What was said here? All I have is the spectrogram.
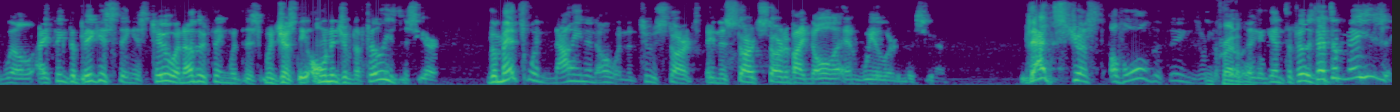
well, I think the biggest thing is too another thing with this with just the ownage of the Phillies this year. The Mets went nine and zero oh in the two starts in the start started by Nola and Wheeler this year. That's just of all the things incredible the Phillies, against the Phillies. That's amazing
